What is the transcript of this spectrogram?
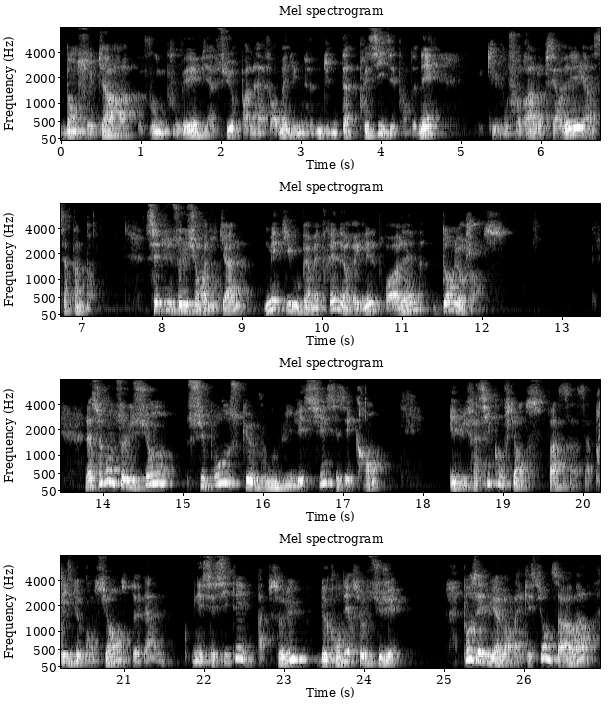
Dans ce cas, vous ne pouvez bien sûr pas l'informer d'une date précise, étant donné qu'il vous faudra l'observer un certain temps. C'est une solution radicale, mais qui vous permettrait de régler le problème dans l'urgence. La seconde solution suppose que vous lui laissiez ses écrans et lui fassiez confiance face à sa prise de conscience de la nécessité absolue de grandir sur le sujet. Posez-lui alors la question de savoir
